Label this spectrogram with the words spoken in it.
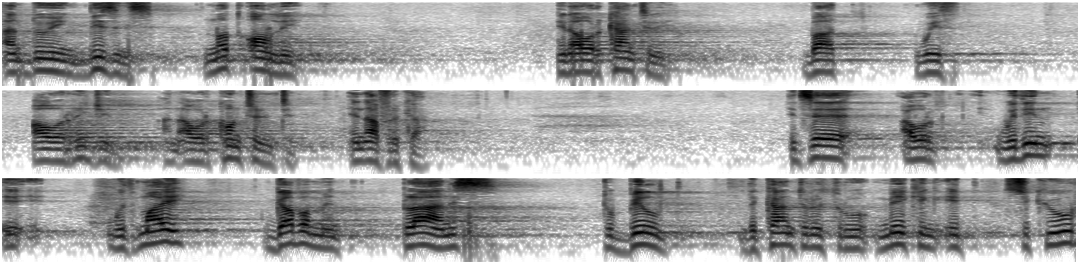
and doing business, not only in our country, but with our region and our continent in Africa. It's a, our, within, eh, eh, with my government plans to build the country through making it secure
